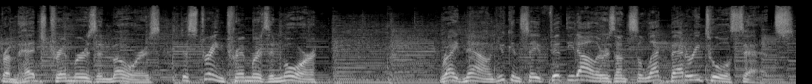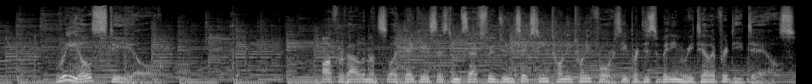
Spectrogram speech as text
From hedge trimmers and mowers to string trimmers and more, right now you can save $50 on select battery tool sets. Real STIHL. Offer valid on select AK system sets through June 16, 2024. See participating retailer for details.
